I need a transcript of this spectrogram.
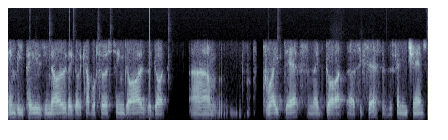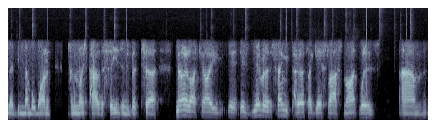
MVP, as you know. They got a couple of first team guys. They got um, great depth, and they've got uh, success as defending champs, and they've been number one for the most part of the season. But uh, no, like I, there's never. Same with Perth, I guess. Last night was, um,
